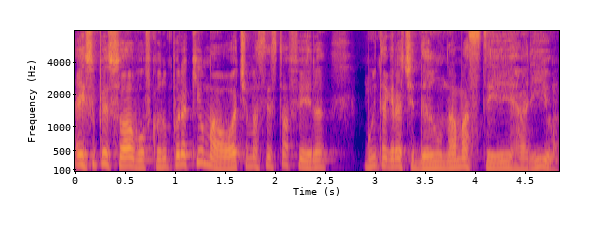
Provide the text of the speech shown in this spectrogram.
É isso, pessoal. Vou ficando por aqui. Uma ótima sexta-feira. Muita gratidão. Namastê, Harion.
